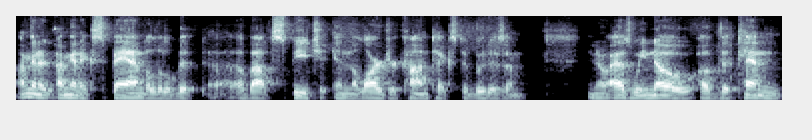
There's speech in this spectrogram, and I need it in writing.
I'm going to I'm going to expand a little bit uh, about speech in the larger context of Buddhism. You know, as we know of the 10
